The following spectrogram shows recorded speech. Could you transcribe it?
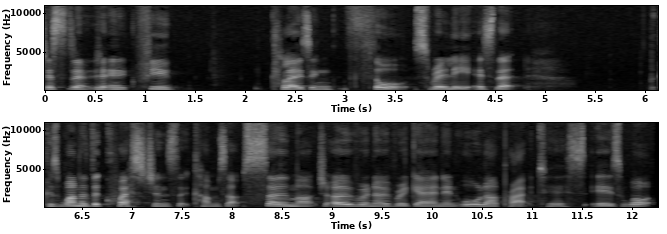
just a, a few closing thoughts really is that because one of the questions that comes up so much over and over again in all our practice is what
